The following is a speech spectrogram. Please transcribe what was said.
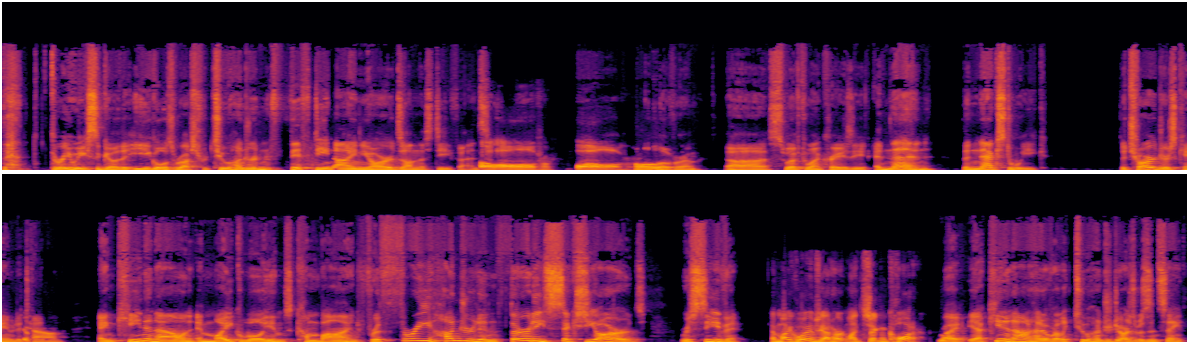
Three weeks ago, the Eagles rushed for 259 yards on this defense. All over them. All over them. All over them. Uh, Swift went crazy. And then the next week, the Chargers came to yep. town, and Keenan Allen and Mike Williams combined for 336 yards receiving. And Mike Williams got hurt in like the second quarter. Right. Yeah. Keenan Allen had over like 200 yards. It was insane.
